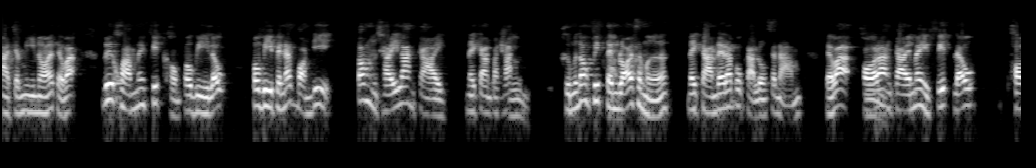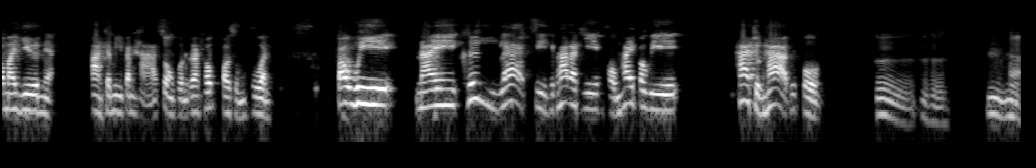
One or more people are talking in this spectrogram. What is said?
อาจจะมีน้อยแต่ว่า ด้วยความไม่ฟิตของปวีแล้วปวีเป็นนักบอลที่ต้องใช้ร่างกายในการประทะอืมคือมันต้องฟิตเต็มร้อยเสมอในการได้รับโอกาสลงสนาม แต่ว่าพออมร่างกายไม่ฟิตแล้ว พอมายืนเนี่ย อาจจะมีปัญหาส่งผลกระทบพอสมควรปวีในครึ่งแรก 45 นาที ผมให้ปวี 5.5 พี่ปูอืม อืมอืมฮะ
